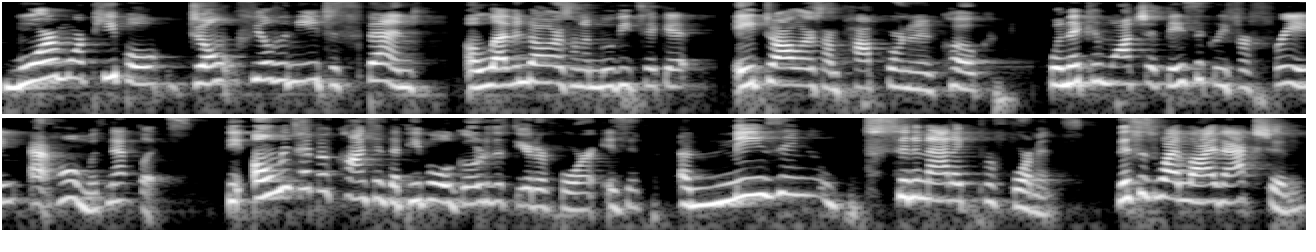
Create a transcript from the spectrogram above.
more and more people don't feel the need to spend $11 on a movie ticket, $8 on popcorn and a Coke when they can watch it basically for free at home with Netflix. The only type of content that people will go to the theater for is an amazing cinematic performance. This is why live action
